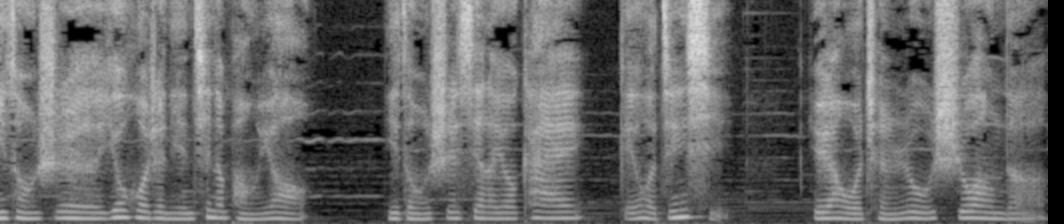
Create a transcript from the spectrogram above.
你总是诱惑着年轻的朋友，你总是谢了又开。给我惊喜，又让我沉入失望的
